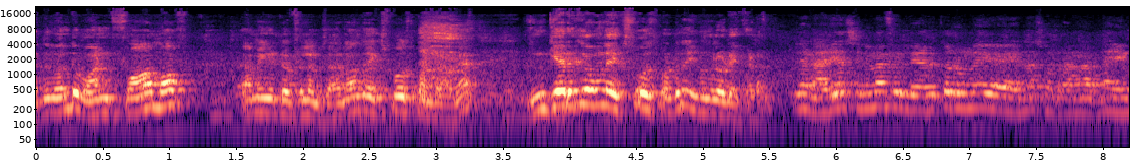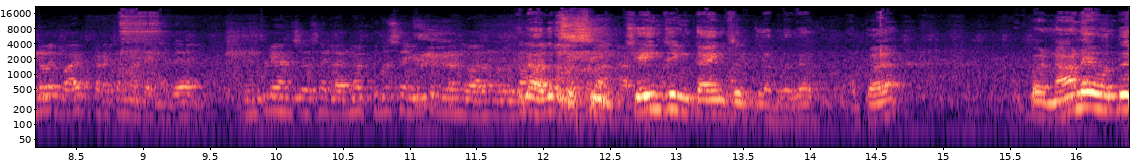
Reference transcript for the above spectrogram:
அது வந்து one form of coming to films அதனால தான் எக்ஸ்போஸ் பண்ணுறாங்க இங்கே இருக்கவங்கள எக்ஸ்போஸ் பண்ணுறது இவங்களுடைய கடமை இல்லை நிறைய சினிமா ஃபீல்டில் இருக்கிறவங்களே என்ன சொல்கிறாங்க அப்படின்னா எங்களுக்கு வாய்ப்பு கிடைக்க மாட்டேங்குது. இன்ஃப்ளூயன்சஸ் எல்லாமே புதுசாக யூடியூப்லேருந்து வரவங்களுக்கு இல்லை அது. சேஞ்சிங் டைம்ஸ் இருக்குல்ல பிரதர் அப்போ இப்போ நானே வந்து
